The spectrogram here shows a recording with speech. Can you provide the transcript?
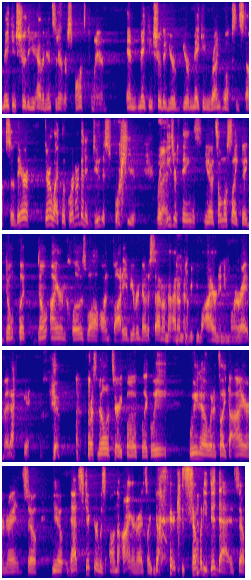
making sure that you have an incident response plan and making sure that you're you're making run books and stuff. So they're they're like, look, we're not going to do this for you. Like right. these are things, you know, it's almost like they don't put don't iron clothes while on body. Have you ever noticed that on the, I don't know how many people iron anymore, right? But for us military folk, like we we know what it's like to iron, right? And so, you know, that sticker was on the iron, right? It's like because somebody did that. And so,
